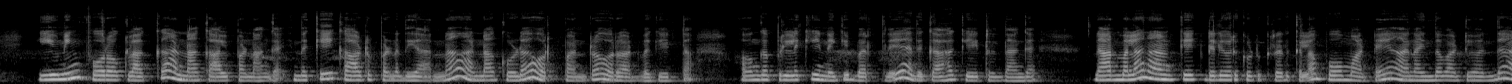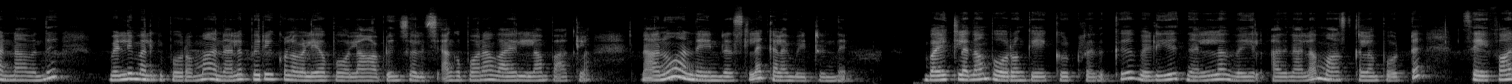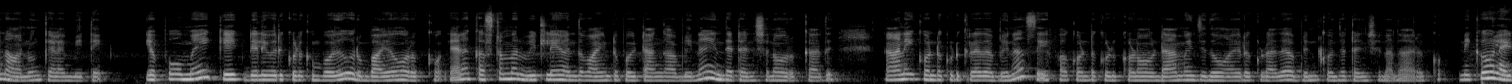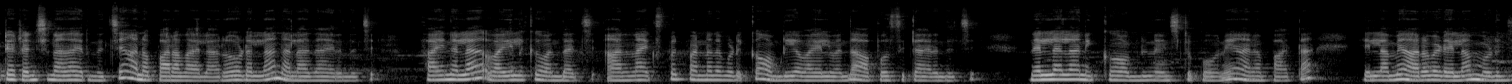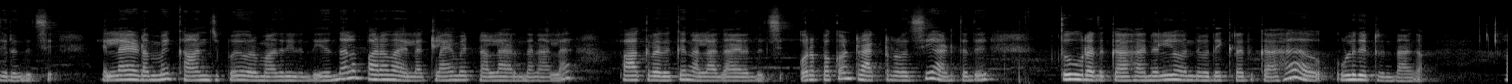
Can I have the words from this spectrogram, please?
ஈவினிங் ஃபோர் ஓ கிளாக்கு அண்ணா கால் பண்ணாங்க. இந்த கேக் ஆர்டர் பண்ணது யாருன்னா அண்ணா கூட ஒர்க் பண்ணுற ஒரு அட்வொகேட் தான். அவங்க பிள்ளைக்கு இன்றைக்கி பர்த்டே அதுக்காக கேட்டிருந்தாங்க. நார்மலாக நான் கேக் டெலிவரி கொடுக்குறதுக்கெல்லாம் போக மாட்டேன் ஆனால் இந்த வாட்டி வந்து அண்ணா வந்து வெள்ளிமலைக்கு போகிறோமா அதனால் பெரிய குளம் வழியாக போகலாம் அப்படின்னு சொல்லிச்சு. அங்கே போனால் வயலெல்லாம் பார்க்கலாம். நானும் அந்த இன்ட்ரெஸ்ட்டில் கிளம்பிகிட்டு இருந்தேன். பைக்கில் தான் போகிறோம் கேக் கொடுக்குறதுக்கு. வெளியே நல்ல வெயில். அதனால மாஸ்கெல்லாம் போட்டு சேஃபாக நானும் கிளம்பிட்டேன். எப்போவுமே கேக் டெலிவரி கொடுக்கும்போது ஒரு பயம் இருக்கும். ஏன்னா கஸ்டமர் வீட்டிலேயே வந்து வாங்கிட்டு போயிட்டாங்க அப்படின்னா எந்த டென்ஷனும் இருக்காது. நானே கொண்டு கொடுக்குறது அப்படின்னா சேஃபாக கொண்டு கொடுக்கணும். டேமேஜ் எதுவும் ஆயிடக்கூடாது அப்படின்னு கொஞ்சம் டென்ஷனாக தான் இருக்கும். இன்றைக்கும் லைட்டாக டென்ஷனாக தான் இருந்துச்சு. ஆனால் பரவாயில்ல. ரோடெல்லாம் நல்லா தான் இருந்துச்சு. ஃபைனலாக வயலுக்கு வந்தாச்சு. ஆனால் எக்ஸ்பெக்ட் பண்ணதை வரைக்கும் அப்படியே வயல் வந்து ஆப்போசிட்டாக இருந்துச்சு. நெல்லெல்லாம் நிற்கும் அப்படின்னு நினச்சிட்டு போனேன். ஆனால் பார்த்தா எல்லாமே அறுவடையெல்லாம் முடிஞ்சிருந்துச்சு. எல்லா இடமுமே காஞ்சி போய் ஒரு மாதிரி இருந்து. இருந்தாலும் பரவாயில்ல கிளைமேட் நல்லா இருந்தனால பார்க்குறதுக்கு நல்லா தான் இருந்துச்சு. ஒரு பக்கம் டிராக்டர் வச்சு அடுத்தது தூவுறதுக்காக நெல் வந்து விதைக்கிறதுக்காக உழுதுட்டு இருந்தாங்க.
